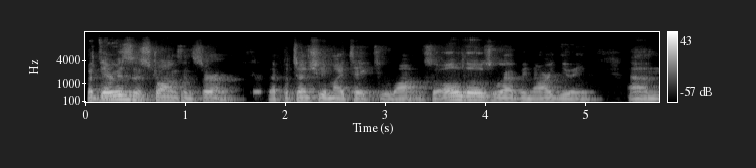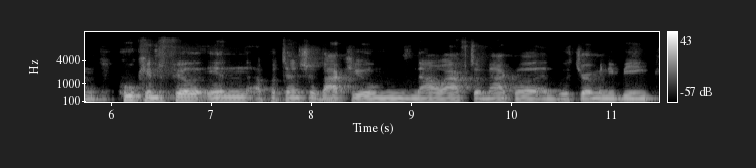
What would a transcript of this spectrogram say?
but there is a strong concern that potentially might take too long. So all those who have been arguing um, who can fill in a potential vacuum now after Merkel and with Germany being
